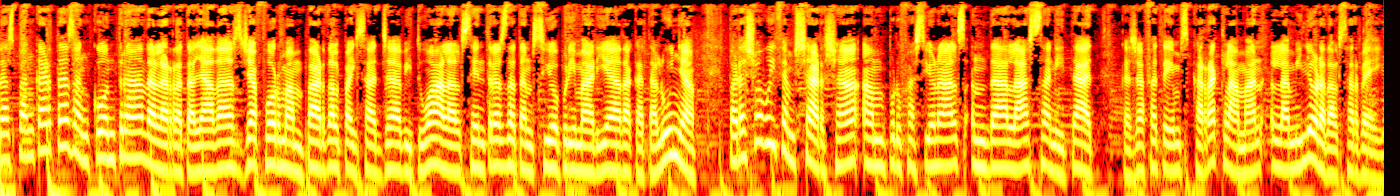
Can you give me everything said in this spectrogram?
Les pancartes en contra de les retallades ja formen part del paisatge habitual als centres d'atenció primària de Catalunya. Per això avui fem xarxa amb professionals de la sanitat, que ja fa temps que reclamen la millora del servei.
